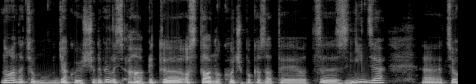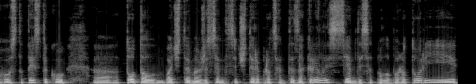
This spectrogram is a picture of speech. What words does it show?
Ну а на цьому дякую, що дивились. Ага, під е, останок хочу показати от е, з ніндзя цього статистику. Е, Тотал, бачите, ми вже 74% закрили, 70% по лабораторії, е,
